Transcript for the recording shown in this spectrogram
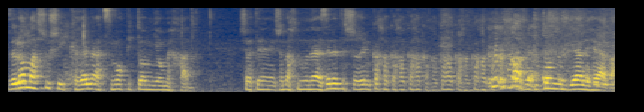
זה לא משהו שיקרה מעצמו פתאום יום אחד. שאת, שאנחנו נאזן את השרירים ככה, ככה, ככה, ככה, ככה, ככה, ככה, ככה, ופתאום נגיע להערה.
